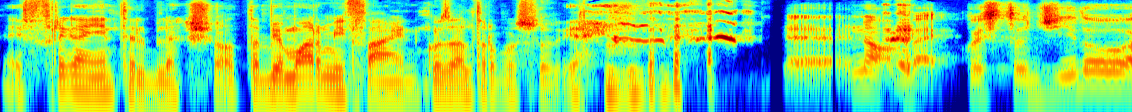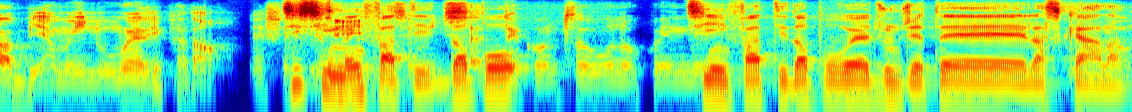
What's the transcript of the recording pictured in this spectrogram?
E frega niente il Black Shot. Abbiamo armi fine, cos'altro posso dire? Eh, no, beh, questo giro abbiamo i numeri però. Sì, sì, ma infatti, dopo- contro uno, quindi Sì, infatti dopo voi aggiungete la scala.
